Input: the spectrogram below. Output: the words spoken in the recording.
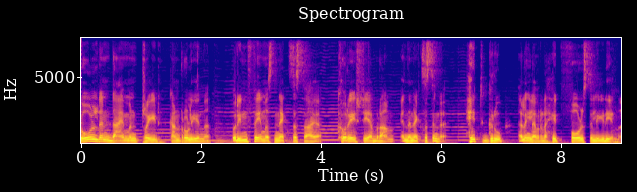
gold and diamond trade control ചെയ്യുന്ന ഒരു ഇൻഫേമസ് നെക്സസ് ആയ ഖുറേഷി അബ്രാം എന്ന നെക്സസിന്റെ ഹിറ്റ് ഗ്രൂപ്പ് അല്ലെങ്കിൽ അവരുടെ ഹിറ്റ് ഫോഴ്സ് ലീഡ് ചെയ്യുന്ന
